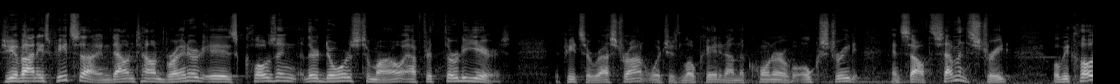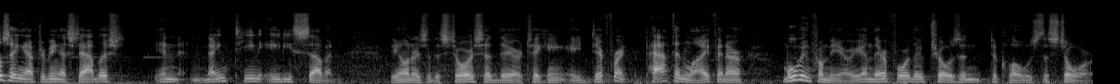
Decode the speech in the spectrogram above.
Giovanni's Pizza in downtown Brainerd is closing their doors tomorrow after 30 years. The pizza restaurant, which is located on the corner of Oak Street and South 7th Street, will be closing after being established in 1987. The owners of the store said they are taking a different path in life and are moving from the area and therefore they've chosen to close the store.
